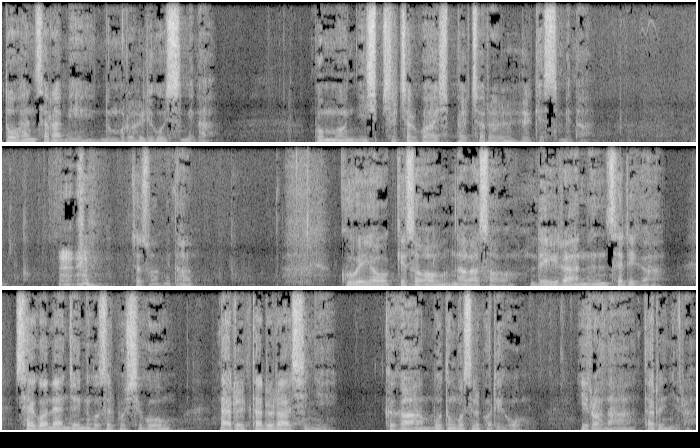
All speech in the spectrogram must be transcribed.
또 한 사람이 눈물을 흘리고 있습니다. 본문 27절과 28절을 읽겠습니다. 죄송합니다. 구의 여호께서 나가서 레이라 하는 세리가 세관에 앉아 있는 것을 보시고 나를 따르라 하시니 그가 모든 것을 버리고 일어나 따르니라.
